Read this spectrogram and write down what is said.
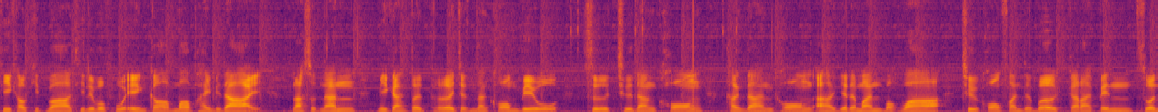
ที่เขาคิดว่าที่ลิเวอร์พูลเองก็มอบให้ไม่ได้ ล่าสุดนั้นมีการเปิดเผยจากทางด้านของบิลสื่อชื่อดังของทางด้านของเยอรมันบอกว่า ชื่อของฟันเดอร์เบิร์กกลายเป็นส่วน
